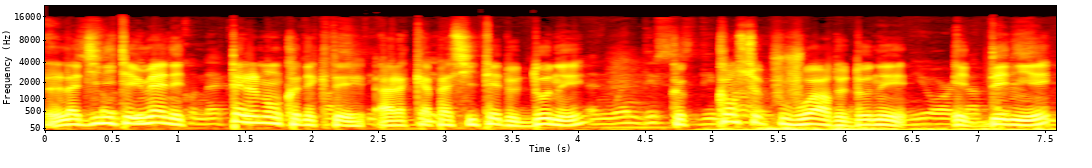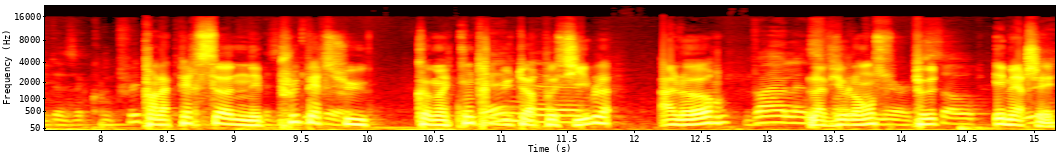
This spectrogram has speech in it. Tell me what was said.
la dignité humaine est tellement connectée à la capacité de donner que quand ce pouvoir de donner est dénié, quand la personne n'est plus perçue comme un contributeur possible, alors la violence peut émerger.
